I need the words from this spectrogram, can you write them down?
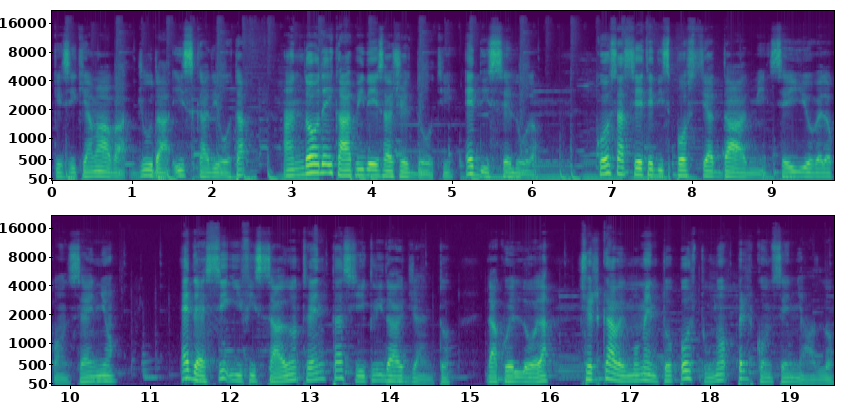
che si chiamava Giuda Iscariota, andò dai capi dei sacerdoti e disse loro, Cosa siete disposti a darmi se io ve lo consegno? Ed essi gli fissarono 30 sicli d'argento. Da quell'ora cercava il momento opportuno per consegnarlo.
